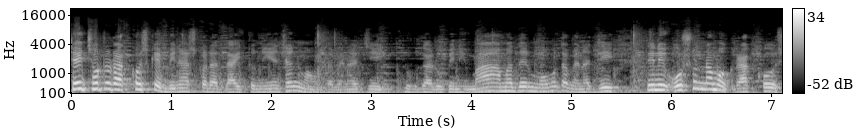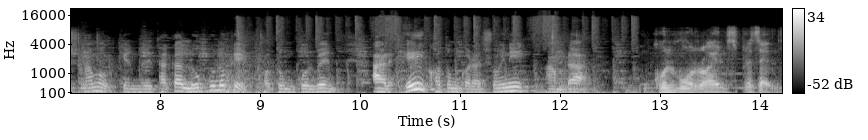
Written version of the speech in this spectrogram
সেই ছোট রাক্ষসকে বিনাশ করার দায়িত্ব নিয়েছেন মমতা ব্যানার্জি। দুর্গা রূপিণী মা আমাদের মমতা ব্যানার্জি। তিনি অসুর নামক রাক্ষস নামক কেন্দ্রে থাকা লোকগুলোকে খতম করবেন। আর এই খতম করা সৈনিক আমরা। Gulmohar Royals presence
